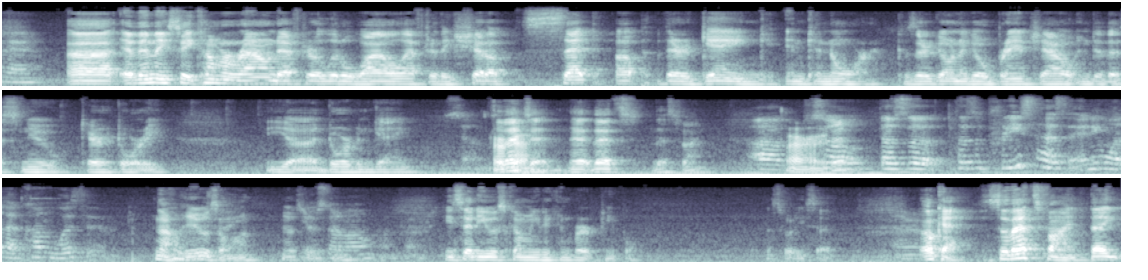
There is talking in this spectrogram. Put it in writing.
Okay. Uh, and then they say come around after a little while after they shut up set up their gang in Kenore because they're going to go branch out into this new territory, the uh, Dorvan gang. Sounds So Okay. that's it. That, that's that's fine. Um, Alright. So does the does the priest has anyone that come with him? No, he was alone. He was He was just alone. Okay. He said he was coming to convert people. That's what he said. Alright. Okay, so that's fine. They,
